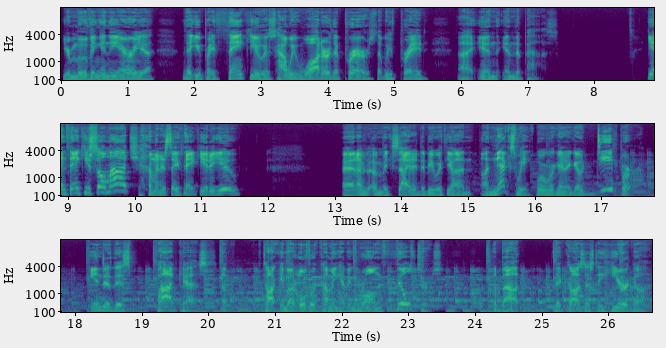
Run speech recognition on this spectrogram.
You're moving in the area that you pray. Thank you is how we water the prayers that we've prayed uh, in in the past. Yeah, thank you so much. I'm going to say thank you to you. And I'm, I'm excited to be with you on, on next week, where we're going to go deeper into this podcast of talking about overcoming having wrong filters about that cause us to hear God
